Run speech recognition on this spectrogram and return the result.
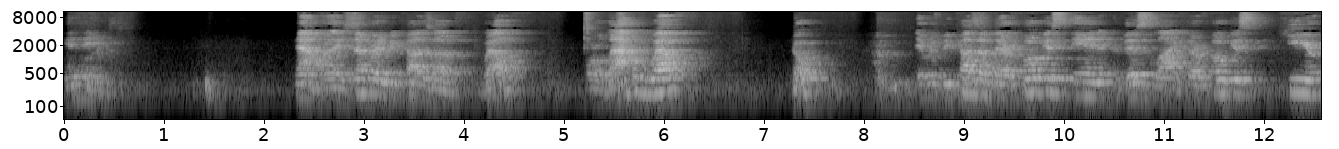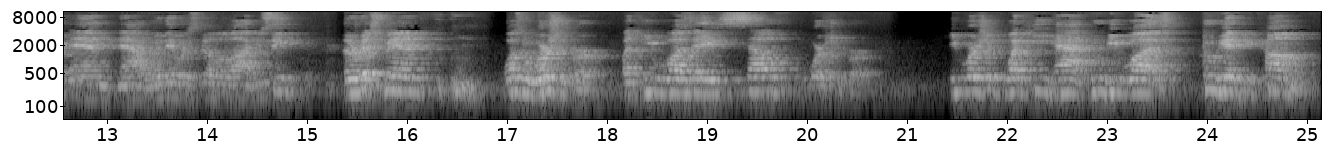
in Hades. Now, are they separated because of wealth? Or lack of wealth? Nope. It was because of their focus in this life, their focus here and now, when they were still alive. You see, the rich man was a worshiper, but he was a self worshiper. He worshiped what he had, who he was, who he had become.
